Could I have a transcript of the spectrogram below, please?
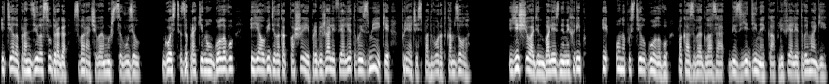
и тело пронзило судорога, сворачивая мышцы в узел. Гость запрокинул голову, и я увидела, как по шее пробежали фиолетовые змейки, прячась под ворот камзола. Еще один болезненный хрип, и он опустил голову, показывая глаза без единой капли фиолетовой магии.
